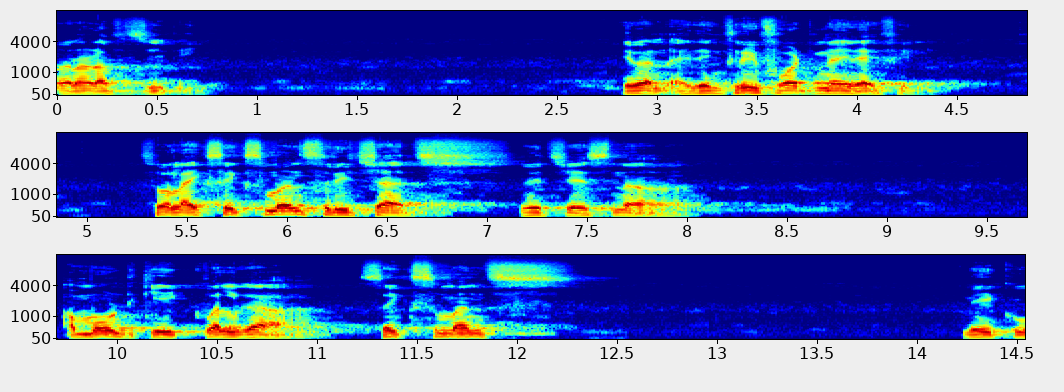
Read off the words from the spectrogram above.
one and half GB. Even I think three forty nine I feel so like six months recharge మీరు చేసిన అమౌంట్కి ఈక్వల్గా సిక్స్ మంత్స్ మీకు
